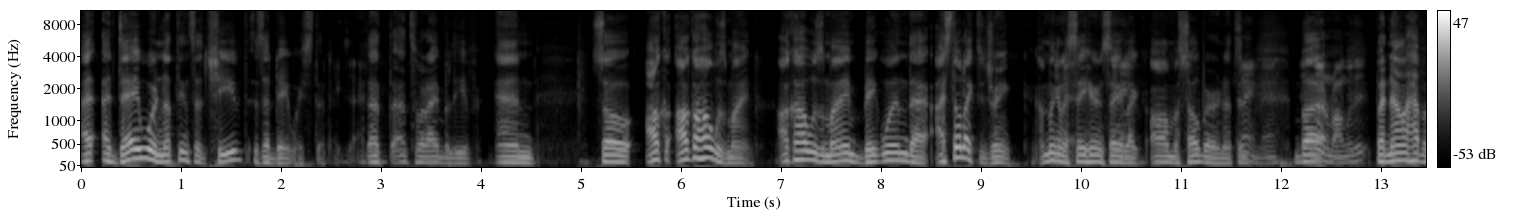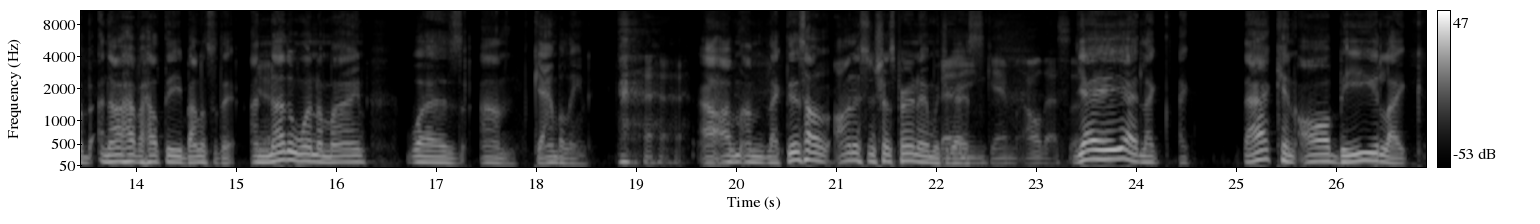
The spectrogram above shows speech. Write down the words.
a, a day where nothing's achieved is a day wasted. Exactly. That That's what I believe. And so alco- alcohol was mine. Alcohol was my big one that I still like to drink. I'm not Yeah, to sit here and say same. like, oh, I'm a sober or nothing. Same, man. There's But- nothing wrong with it. But now I have a now I have a healthy balance with it. Another one of mine was um, gambling. I, I'm, I'm like this is how honest and transparent I am with you guys. gambling, all that stuff. Yeah, yeah, yeah. Like like that can all be like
